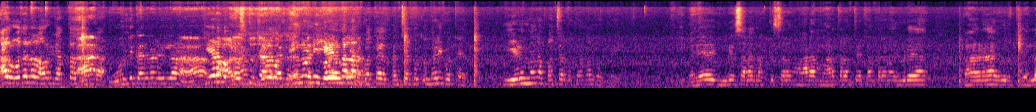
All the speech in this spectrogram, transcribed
ಯಾರು ಓದಲ್ಲ ಅವ್ರಿಗೆ ಹತ್ತದ. ಓದ್ಲಿಕ್ಕಂದ್ರೆ ಕೇಳ್ಬೇಕು, ಈಗ ನೋಡಿ, ನೀ ಹೇಳಿದ್ಮೇಲೆ ನನಗೆ ಗೊತ್ತಾಯ್ತು ಪಂಚರ್ ಬುಕ್ ಅಂದೋಳಿ ಗೊತ್ತಾಯ್ತು. ನೀ ಹೇಳಿದ್ಮೇಲೆ ಪಂಚರ್ ಬೇಕು ಅಂದ್ರೆ ಗೊತ್ತಾಯ್ತು. ಬರೇ ವಿಡಿಯೋ ಸಾಲಾಗ ರೊಕ್ಕ ಸಲ ಮಾಡ ಮಾಡ್ತಾರಂತ ಅಂತ ಹೇಳ್ಕೊಂತಾರೆ ನಾವು ವಿಡಿಯೋ ಕಾರಣ ಇವ್ರು ಎಲ್ಲ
